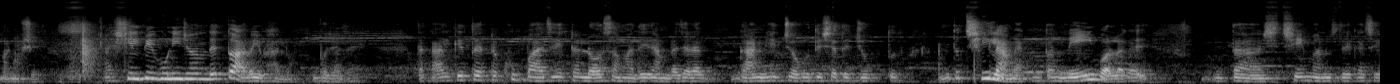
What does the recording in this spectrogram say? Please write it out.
মানুষের। আর শিল্পী গুণীজনদের তো আরোই ভালো বোঝা যায়। তা কালকে তো একটা খুব বাজে একটা লস আমাদের, আমরা যারা গানের জগতের সাথে যুক্ত, আমি তো ছিলাম, এখন তো নেই বলা যায়। তা সেই মানুষদের কাছে।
